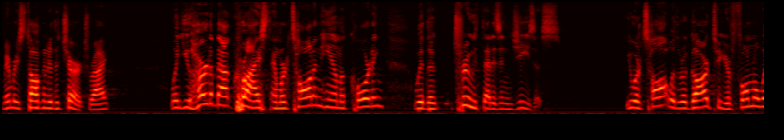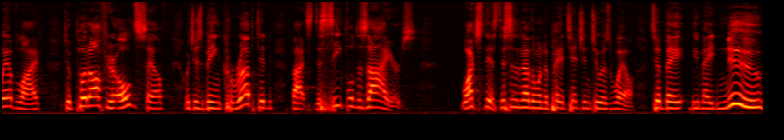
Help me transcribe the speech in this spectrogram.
Remember, he's talking to the church, right? When you heard about Christ and were taught in him according with the truth that is in Jesus. You were taught with regard to your former way of life to put off your old self, which is being corrupted by its deceitful desires. Watch this. This is another one to pay attention to as well. To be, be made new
